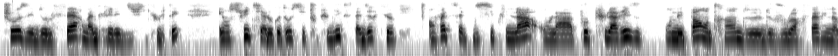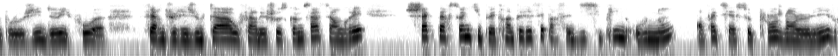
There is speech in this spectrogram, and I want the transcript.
chose et de le faire malgré les difficultés. Et ensuite, il y a le côté aussi tout public, c'est-à-dire que en fait cette discipline-là, on la popularise. On n'est pas en train de, vouloir faire une apologie de il faut euh, faire du résultat ou faire des choses comme ça. C'est en vrai chaque personne qui peut être intéressée par cette discipline ou non, en fait, si elle se plonge dans le livre,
